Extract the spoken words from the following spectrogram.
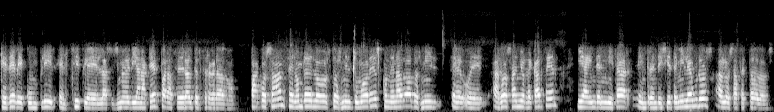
que debe cumplir el chicle el asesino de Diana Kerr para acceder al tercer grado. Paco Sanz, el hombre de los 2.000 tumores, condenado a, 2000, eh, eh, a dos años de cárcel y a indemnizar en 37.000 euros a los afectados.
